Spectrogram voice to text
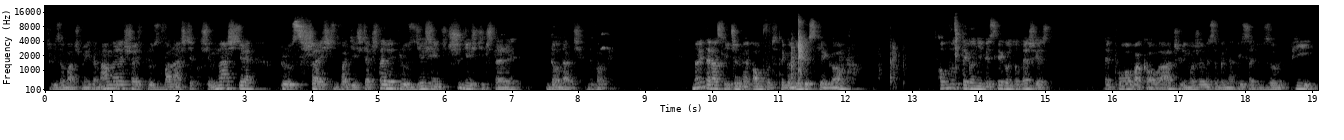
Czyli zobaczmy ile mamy. 6 plus 12, 18, plus 6, 24, plus 10, 34, dodać 2pi. No i teraz liczymy obwód tego niebieskiego. Obwód tego niebieskiego to też jest e, połowa koła, czyli możemy sobie napisać wzór pi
